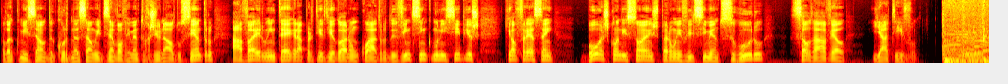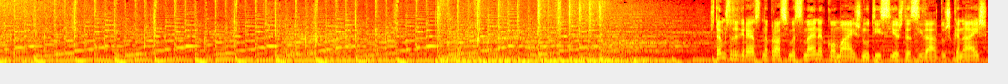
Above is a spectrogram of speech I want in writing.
pela Comissão de Coordenação e Desenvolvimento Regional do Centro. Aveiro integra a partir de agora um quadro de 25 municípios que oferecem boas condições para um envelhecimento seguro, saudável e ativo. Estamos de regresso na próxima semana com mais notícias da cidade dos canais.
